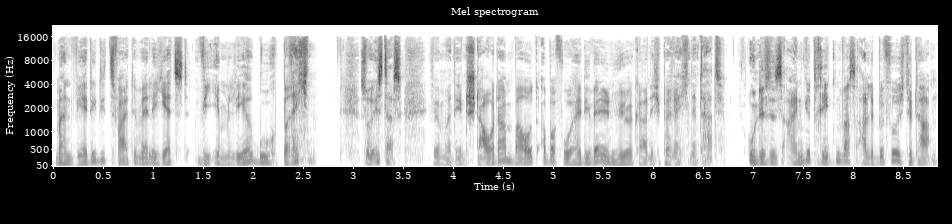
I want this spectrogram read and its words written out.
man werde die zweite Welle jetzt wie im Lehrbuch brechen. So ist das, wenn man den Staudamm baut, aber vorher die Wellenhöhe gar nicht berechnet hat. Und es ist eingetreten, was alle befürchtet haben.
